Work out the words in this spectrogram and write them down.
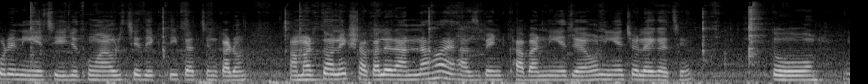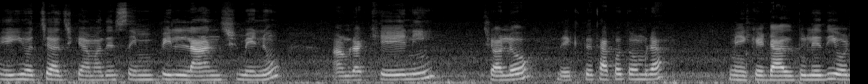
করে নিয়েছি, এই যে ধোঁয়া উঠছে দেখতেই পাচ্ছেন। কারণ আমার তো অনেক সকালে রান্না হয় হাজব্যান্ড খাবার নিয়ে যায়ও নিয়ে চলে গেছে। তো এই হচ্ছে আজকে আমাদের সিম্পল লাঞ্চ মেনু আমরা খেয়ে নিই। চলো দেখতে থাকো তোমরা। মেয়েকে ডাল তুলে দিই, ওর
